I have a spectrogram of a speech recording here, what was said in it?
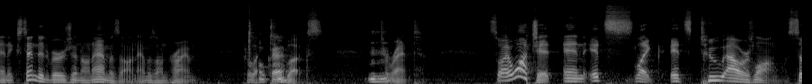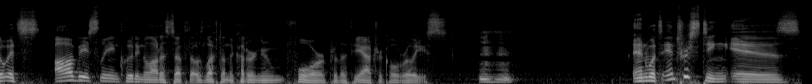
an extended version on Amazon, Amazon Prime, for like Okay. two bucks to rent. So I watch it, and it's like it's two hours long. So it's obviously including a lot of stuff that was left on the cutting room floor for the theatrical release. Mm-hmm. And what's interesting is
